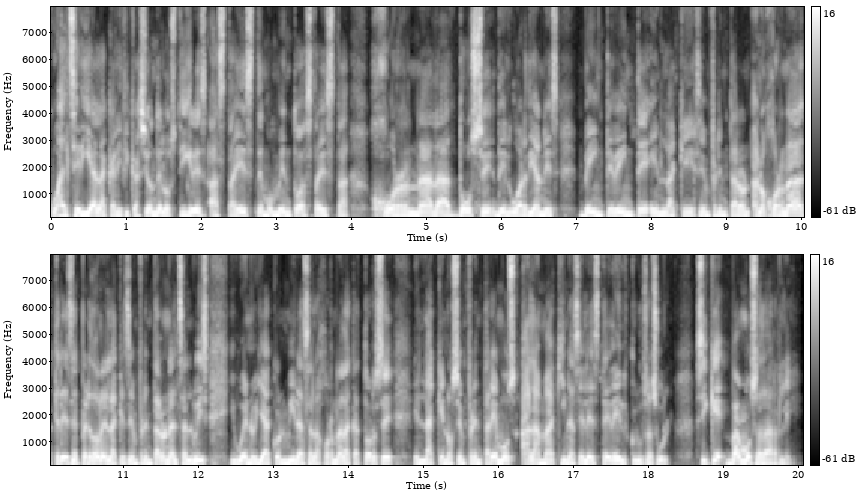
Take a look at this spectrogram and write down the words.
cuál sería la calificación de los Tigres hasta este momento, hasta esta jornada 12 del Guardianes 2020 en la que se enfrentaron, ah no, jornada 13, perdón, en la que se enfrentaron al San Luis y bueno, ya con miras a la jornada 14 en la que nos enfrentaremos a la máquina celeste del Cruz Azul. Así que vamos a darle.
